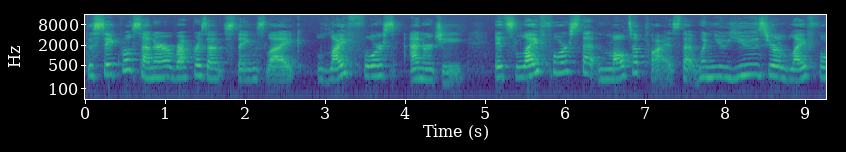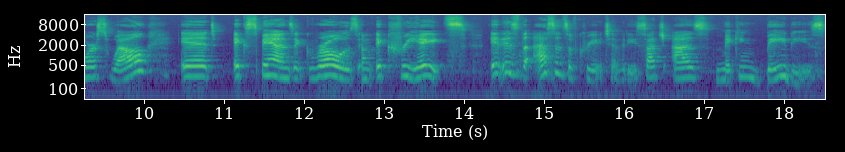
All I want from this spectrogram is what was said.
The sacral center represents things like life force energy. It's life force that multiplies, that when you use your life force well, it expands, it grows, it creates It is the essence of creativity, such as making babies,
